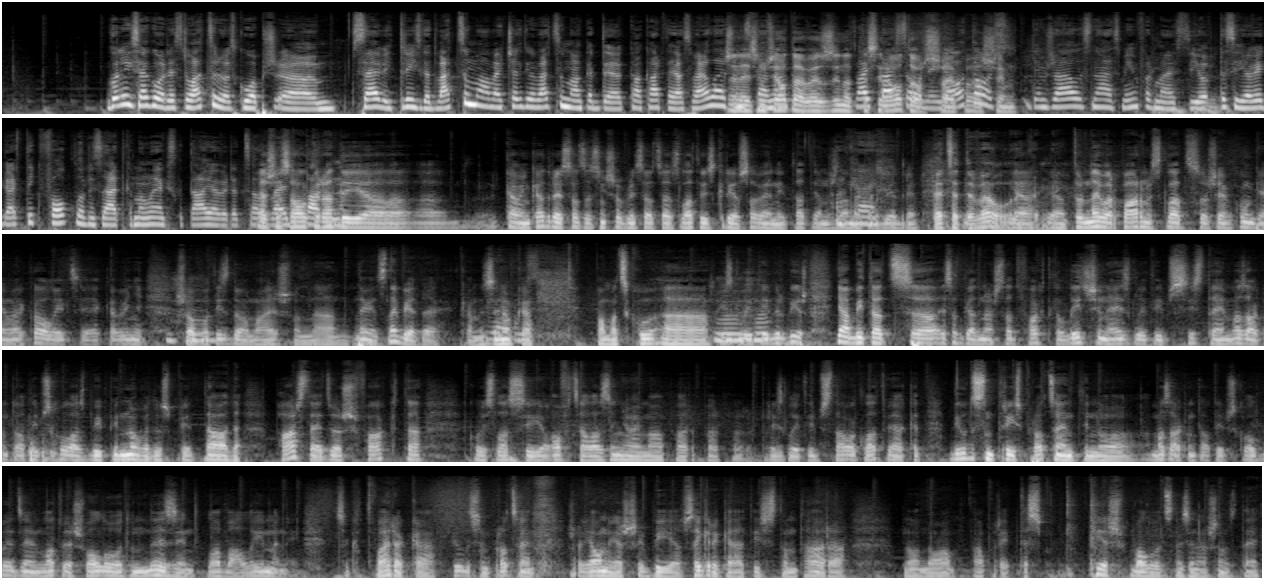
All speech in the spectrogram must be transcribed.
Godīgi sakot, es to atceros kopš uh, sevi trīs gadu vecumā vai četru gadu vecumā, kad uh, kā kārtējās vēlēšanas. Nē, es jums jautāju, vai jūs zināt, kas ir autors šai šim? Diemžēl es neesmu informējis, jo Jā. tas ir jau iegājis tik folklorizēti, ka man liekas, ka tā jau ir sava Jā, šo salku radīja, uh, kā viņi kādreiz saucās, viņš šobrīd saucās Latvijas Krievu Savienība, Tatjana Ždanoka okay. ar biedriem. Pēc te vēl. Jā, jā, tur nevar pārmest klātesošiem kungiem vai koalīcijai, ka viņi šo būtu izdomājuši un uh, neviens nebiedē, kā mēs zinām, ka pamats ko, uh, izglītība mm -hmm. ir bijuši. Jā, bija tāds, uh, es atgādināšu tādu faktu, ka līdz šim izglītības sistēma mazākumtautības skolās bija pie novedusi pie tāda pārsteidzoša fakta, ko es lasīju oficiālā ziņojumā par, par, par, par izglītības stāvokli Latvijā, kad 23% no mazākumtautības skolu beidzējiem latviešu valodu nezina labā līmenī. Sakot, vairāk kā 20% šo jaunieši bija segregēti, izstumti ārā no, no aprites. Tieši valodas nezināšanas dēļ.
